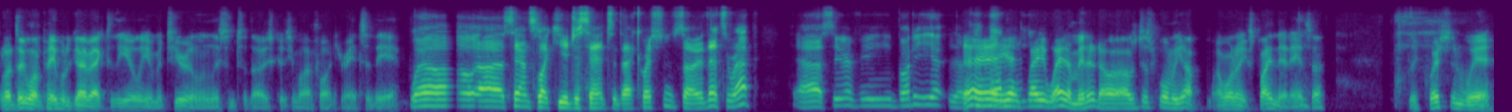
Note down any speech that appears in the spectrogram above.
But I do want people to go back to the earlier material and listen to those because you might find your answer there. Well, uh, sounds like you just answered that question. So that's a wrap. Uh, see everybody. Uh, yeah, yeah, yeah. Wait, wait a minute. I, I was just warming up. I want to explain that answer. the question we're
